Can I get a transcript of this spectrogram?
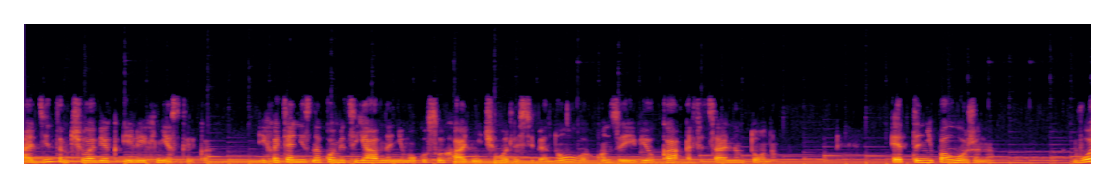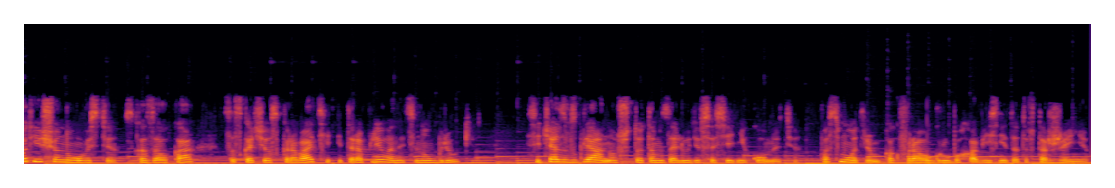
один там человек или их несколько – и хотя незнакомец явно не мог услыхать ничего для себя нового, он заявил К официальным тоном. «Это не положено». «Вот еще новости», — сказал К, соскочил с кровати и торопливо натянул брюки. «Сейчас взгляну, что там за люди в соседней комнате. Посмотрим, как фрау Грубах объяснит это вторжение».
